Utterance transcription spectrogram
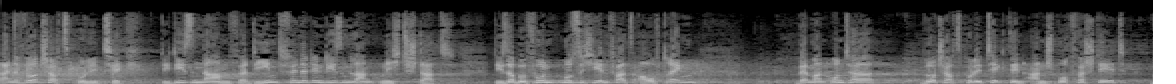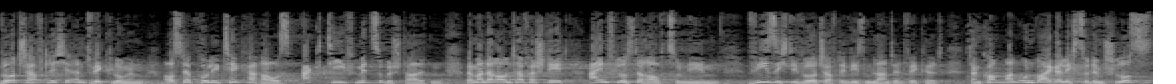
Eine Wirtschaftspolitik, die diesen Namen verdient, findet in diesem Land nicht statt. Dieser Befund muss sich jedenfalls aufdrängen, wenn man unter Wirtschaftspolitik den Anspruch versteht, wirtschaftliche Entwicklungen aus der Politik heraus aktiv mitzugestalten, wenn man darunter versteht, Einfluss darauf zu nehmen, wie sich die Wirtschaft in diesem Land entwickelt, dann kommt man unweigerlich zu dem Schluss,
